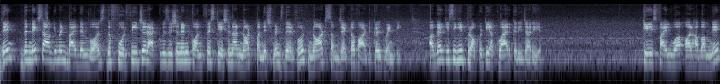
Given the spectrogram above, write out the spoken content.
Then the next argument by them was the forfeiture acquisition and confiscation are not punishments therefore not subject of article 20 अगर किसी की प्रॉपर्टी अक्वायर करी जा रही है केस फ़ाइल हुआ और अब हमने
